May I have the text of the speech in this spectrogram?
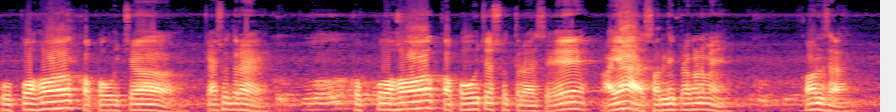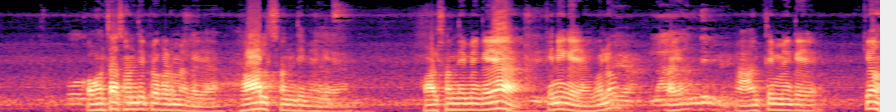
कुपोह कपौच। क्या सूत्र है? कुपोह कपोच सूत्र से आया संधि प्रकरण में? कौन सा? कौन सा संधि प्रकरण में गया? हाल संधि में गया। हॉल संधि में गया? कि नहीं गया? बोलो। हाँ अंतिम में गया। क्यों?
